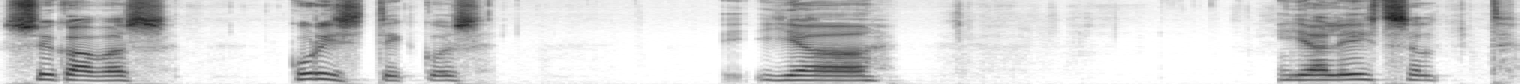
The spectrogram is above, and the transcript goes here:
sügavas kuristikus ja, ja lihtsalt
